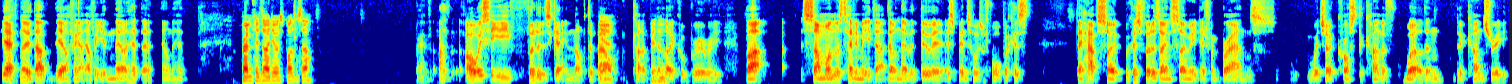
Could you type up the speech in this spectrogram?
yeah, no, that, yeah, I think I think you nail the head there, nail on the head. Brentford's ideal sponsor. I, always see Fuller's getting knocked about, kind of being Mhm. a local brewery. But someone was telling me that they'll never do it. It's been talked before because they have so because Fuller's owns so many different brands, which are across the kind of world and the country.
